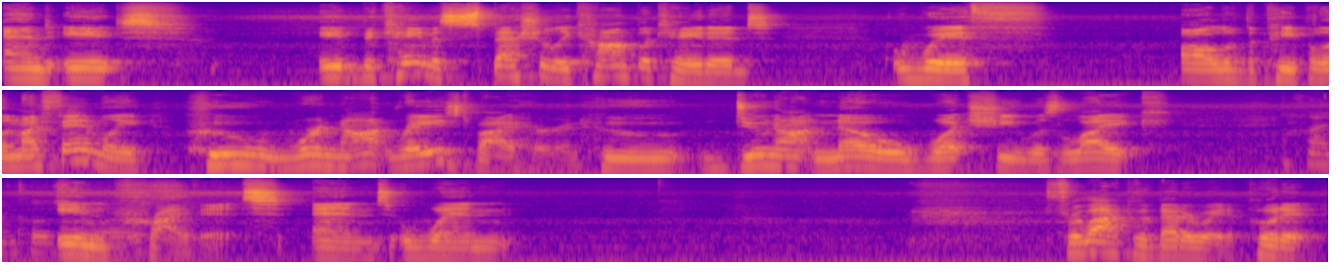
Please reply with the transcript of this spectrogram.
And it it became especially complicated with all of the people in my family who were not raised by her and who do not know what she was like Behind closed in doors. private and when for lack of a better way to put it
